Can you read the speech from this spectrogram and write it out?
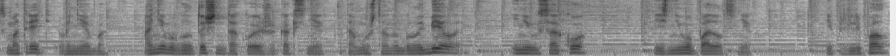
Смотреть в небо, а небо было точно такое же, как снег, потому что оно было белое и невысоко, из него падал снег и прилипал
